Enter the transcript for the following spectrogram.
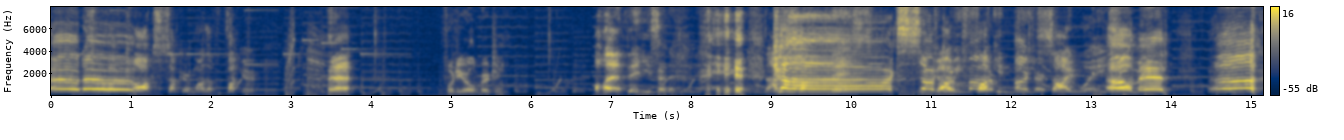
Oh no! Cocksucker, motherfucker. no! 40 year old virgin. Oh, that thing, he said that, didn't he? Nah, I Cock You gotta be fucking me sideways. Oh man! Oh!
